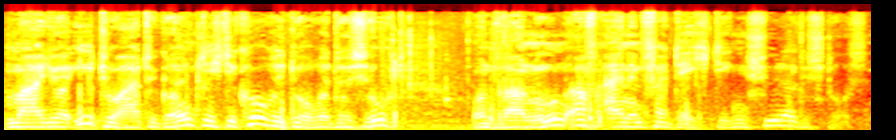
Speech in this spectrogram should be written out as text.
Major Ito hatte gründlich die Korridore durchsucht und war nun auf einen verdächtigen Schüler gestoßen.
